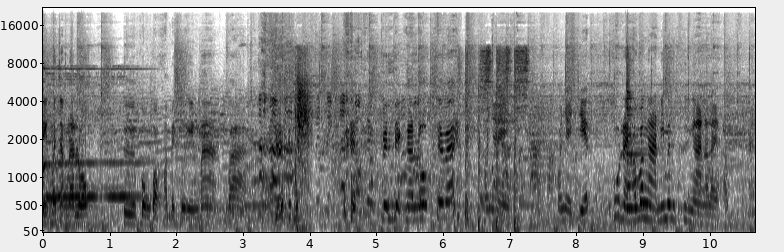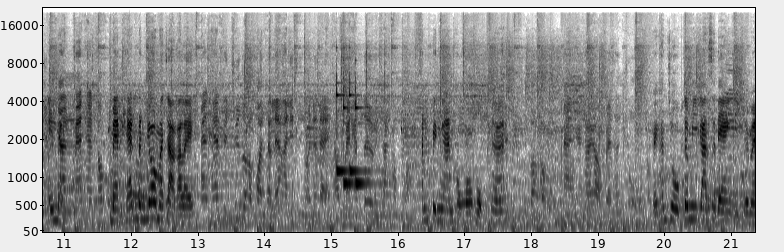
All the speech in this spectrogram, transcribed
เด็กมาจากนรก คือบ่งบอกความเป็นตัวเองมากว่าเป็นเด็กนรกเป็นเด็กนรกใช่ไหมพ่อใหญ่พ่อใหญ่เจสพูดหน่อยครับว่างานนี้มันคืองานอะไรครับไอ้แมทแมทแฮทเขาแมทแฮทมันย่อมาจากอะไรแมทแฮทเป็นชื่อตัวละครจากเรื่องอลิซ in Wonderland ครับแมทแฮตเตอร์เป็นช่างทำหัวมันเป็นงานของม .6 ใช่ไหมก็เขางานค ล้ายๆกับแฟชั่นโชว์ครับ แฟชั่นโชว์จะมีการแสดงอีกใช่ไหม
